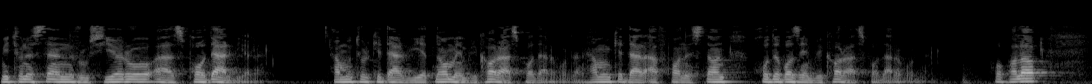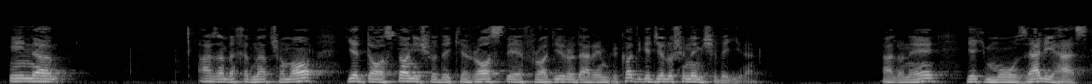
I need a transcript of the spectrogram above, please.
می‌تونستن روسیه رو از پادر بیارن. همونطور که در ویتنام امریکا رو از پا در آوردن. همون که در افغانستان خود باز امریکا رو از پا در آوردن. خب حالا این ارزم به خدمت شما یه داستانی شده که راست افرادی رو در امریکا دیگه جلوشو نمیشه بگیرن. الانه یک موزلی هست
